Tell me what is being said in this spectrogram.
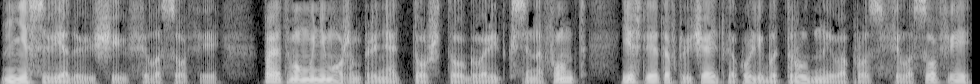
несведущий в философии. Поэтому мы не можем принять то, что говорит Ксенофонт, если это включает какой-либо трудный вопрос в философии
